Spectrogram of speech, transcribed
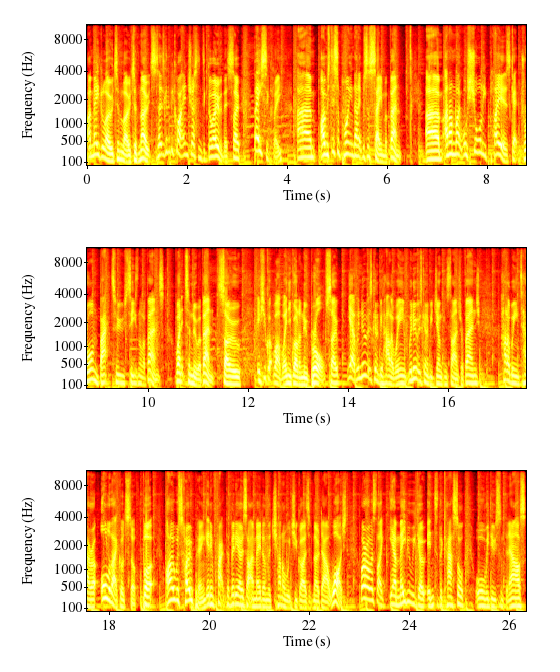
I made loads and loads of notes, so it's going to be quite interesting to go over this. So basically, um, I was disappointed that it was the same event. Um, and I'm like, well, surely players get drawn back to seasonal events when it's a new event. So if you've got, well, when you've got a new brawl. So yeah, we knew it was going to be Halloween. We knew it was going to be Junkenstein's Revenge, Halloween Terror, all of that good stuff. But I was hoping, and in fact, the videos that I made on the channel, which you guys have no doubt watched, where I was like, yeah, maybe we go into the castle or we do something else.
